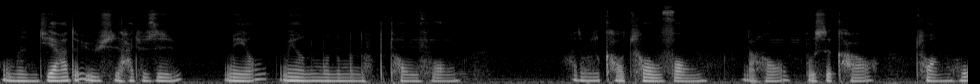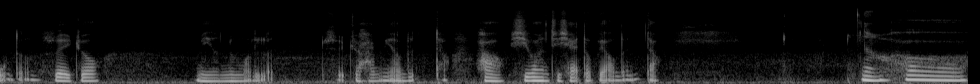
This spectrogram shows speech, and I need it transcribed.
我们家的浴室它就是没有没有那么那么的通风，它都是靠抽风。然后不是靠窗户的，所以就没有那么冷，所以就还没有冷到。好，希望接下来都不要冷到。然后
